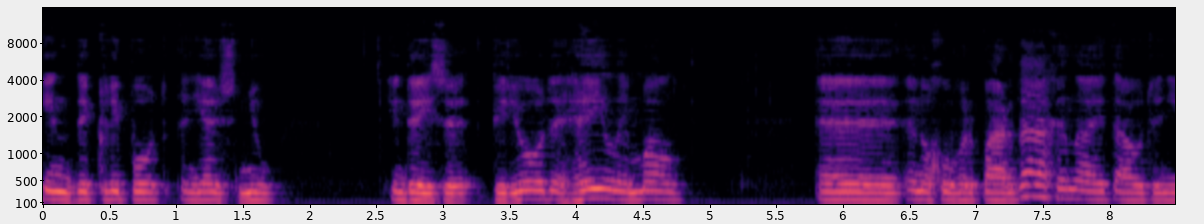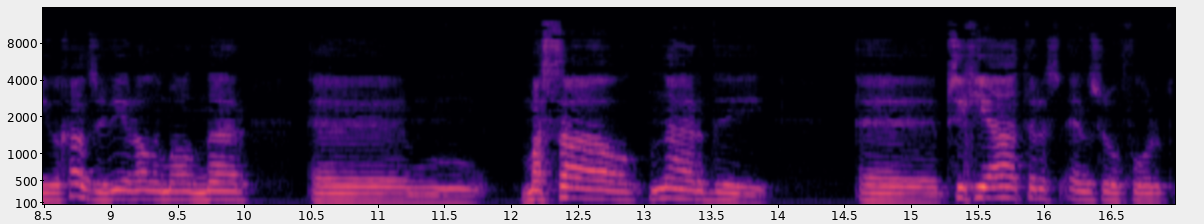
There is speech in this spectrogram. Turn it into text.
in de klipot, en juist nu, in deze periode, helemaal, uh, en nog over een paar dagen na het oude nieuwe, gaan ze weer allemaal naar, uh, massaal, naar de uh, psychiaters enzovoort.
